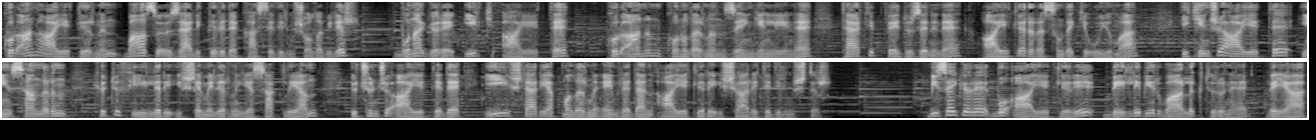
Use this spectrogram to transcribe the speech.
Kur'an ayetlerinin bazı özellikleri de kastedilmiş olabilir. Buna göre ilk ayette Kur'an'ın konularının zenginliğine, tertip ve düzenine, ayetler arasındaki uyuma, ikinci ayette insanların kötü fiilleri işlemelerini yasaklayan, üçüncü ayette de iyi işler yapmalarını emreden ayetlere işaret edilmiştir. Bize göre bu ayetleri belli bir varlık türüne veya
